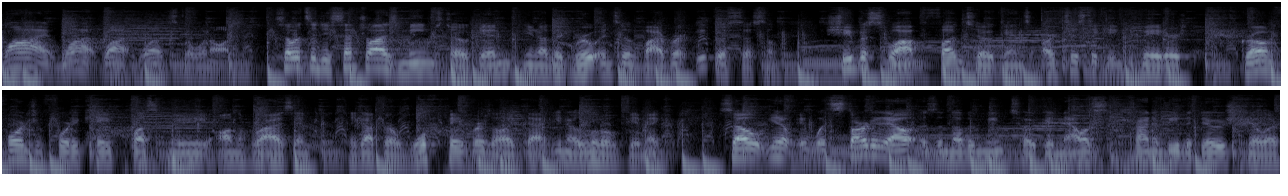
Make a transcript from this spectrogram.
Why, what, what, what's going on? So it's a decentralized memes token, you know, that grew into a vibrant ecosystem. Shiba Swap, fun tokens, artistic incubators, growing 440k plus community on the horizon. They got their wolf papers, I like that, you know, little gimmick. So, you know, it, what started out as another meme token, now it's trying to be the Doge killer.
